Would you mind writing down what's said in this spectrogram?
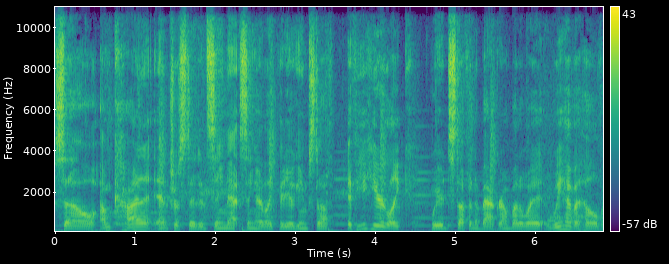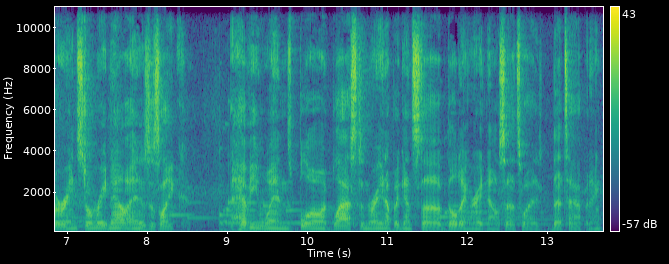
So I'm kind of interested in seeing that, seeing I like video game stuff. If you hear like weird stuff in the background, by the way, we have a hell of a rainstorm right now, and it's just like heavy winds blowing, blasting rain up against a building right now, so that's why that's happening.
